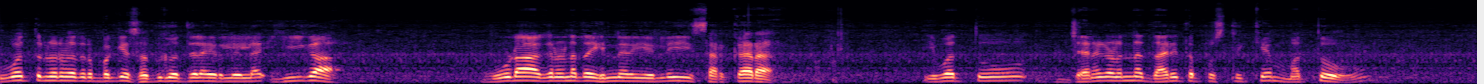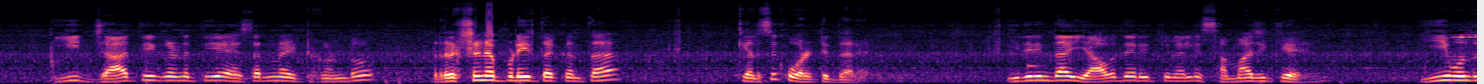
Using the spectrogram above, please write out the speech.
ಇವತ್ತಿನವರೆಗೂ ಅದರ ಬಗ್ಗೆ ಸದ್ಗದ್ದಲ ಇರಲಿಲ್ಲ. ಈಗ ಮೂಢ ಹಗರಣದ ಹಿನ್ನೆಲೆಯಲ್ಲಿ ಈ ಸರ್ಕಾರ ಇವತ್ತು ಜನಗಳನ್ನು ದಾರಿ ತಪ್ಪಿಸ್ಲಿಕ್ಕೆ ಮತ್ತು ಈ ಜಾತಿ ಗಣತಿಯ ಹೆಸರನ್ನ ಇಟ್ಟುಕೊಂಡು ರಕ್ಷಣೆ ಪಡೆಯತಕ್ಕಂಥ ಕೆಲಸಕ್ಕೆ ಹೊರಟಿದ್ದಾರೆ. ಇದರಿಂದ ಯಾವುದೇ ರೀತಿಯಲ್ಲಿ ಸಮಾಜಕ್ಕೆ ಈ ಒಂದು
